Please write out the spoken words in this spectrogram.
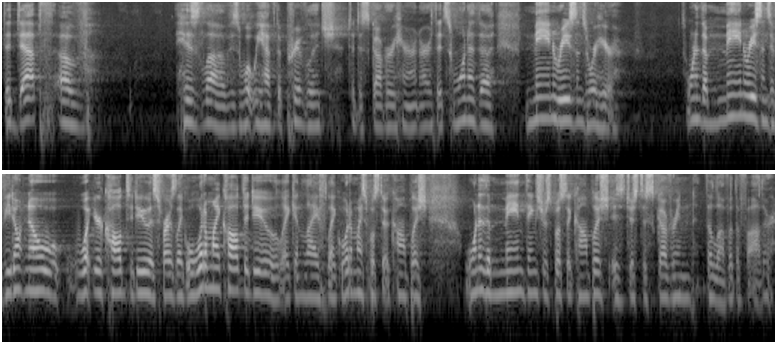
The depth of his love is what we have the privilege to discover here on earth. It's one of the main reasons we're here. It's one of the main reasons if you don't know what you're called to do as far as like, well, what am I called to do like in life? Like what am I supposed to accomplish? One of the main things you're supposed to accomplish is just discovering the love of the Father.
